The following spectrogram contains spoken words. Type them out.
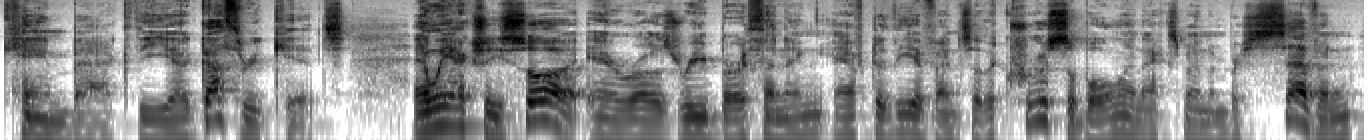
came back, the uh, Guthrie kids. And we actually saw Arrow's rebirthing after the events of the Crucible in X Men number 7,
